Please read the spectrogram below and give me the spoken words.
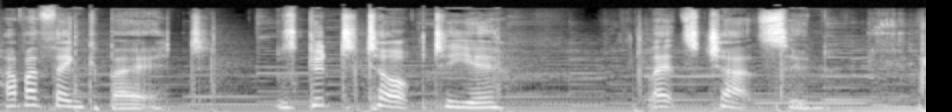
Have a think about it. It was good to talk to you. Let's chat soon.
